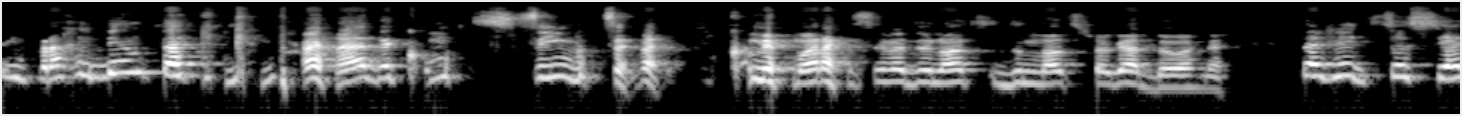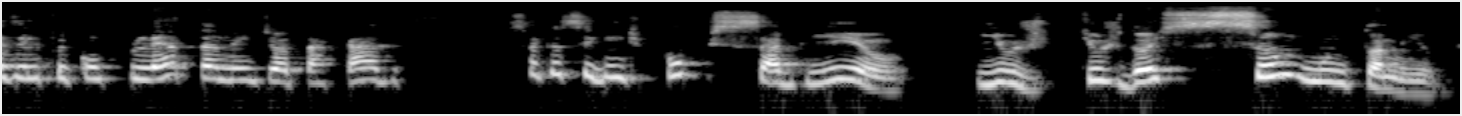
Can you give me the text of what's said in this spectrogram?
tem para arrebentar. Que parada, como assim você vai comemorar em cima do nosso, do nosso jogador, né? Nas redes sociais ele foi completamente atacado. Só que é o seguinte, poucos sabiam e os, que os dois são muito amigos.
